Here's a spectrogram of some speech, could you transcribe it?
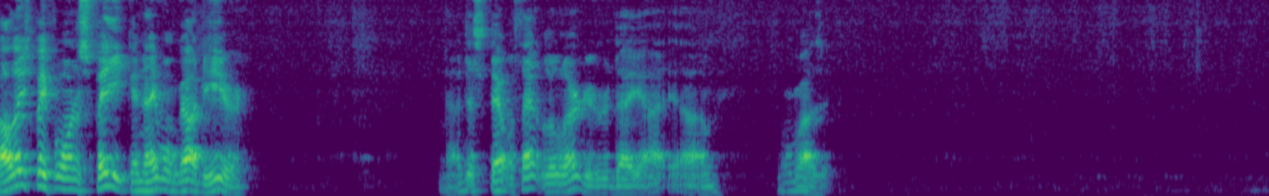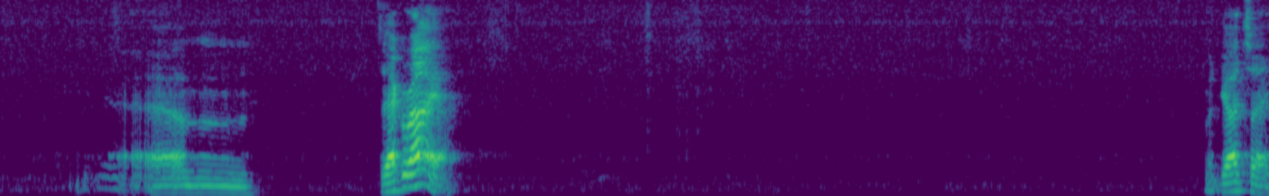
all these people want to speak and they want God to hear. I just dealt with that a little earlier today. I, um, where was it? Um, Zechariah. What God say?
